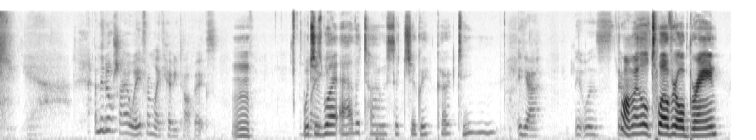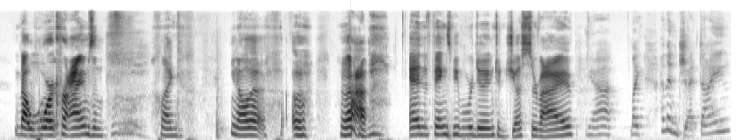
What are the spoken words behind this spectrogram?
And they don't shy away from like heavy topics. mm. which is why Avatar was such a great cartoon. Yeah. It was Come on, my little twelve-year-old brain about war, War. crimes and like, you know that, uh, ah. and the things people were doing to just survive. Yeah. Like and then Jet dying,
